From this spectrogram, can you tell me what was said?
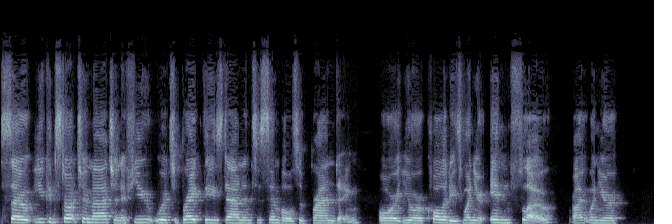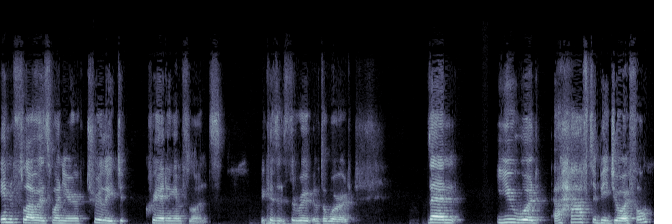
So you can start to imagine if you were to break these down into symbols of branding or your qualities when you're in flow, right? When you're in flow is when you're truly creating influence because it's mm-hmm. the root of the word. Then you would uh, have to be joyful.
